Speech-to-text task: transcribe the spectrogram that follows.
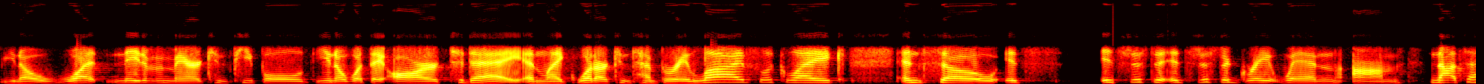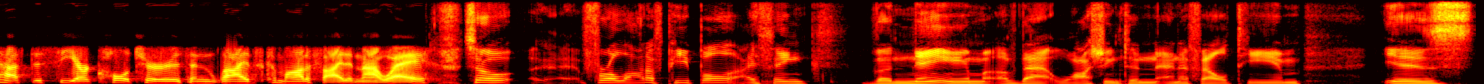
you know, what Native American people, you know, what they are today and like what our contemporary lives look like. And so it's it's just a, it's just a great win um, not to have to see our cultures and lives commodified in that way. So, uh, for a lot of people, I think the name of that Washington NFL team is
